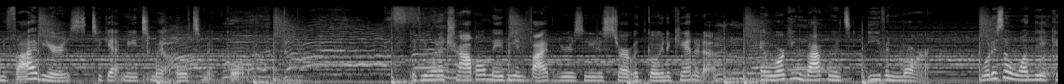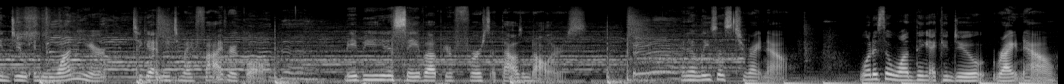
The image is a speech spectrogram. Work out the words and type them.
in five years to get me to my ultimate goal? If you want to travel, maybe in five years you need to start with going to Canada and working backwards even more. What is the one thing you can do in one year to get me to my five year goal? Maybe you need to save up your first $1,000. And it leads us to right now. What is the one thing I can do right now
